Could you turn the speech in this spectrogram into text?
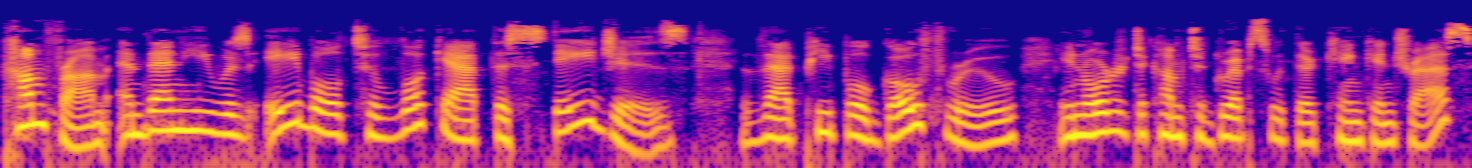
come from, and then he was able to look at the stages that people go through in order to come to grips with their kink interests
